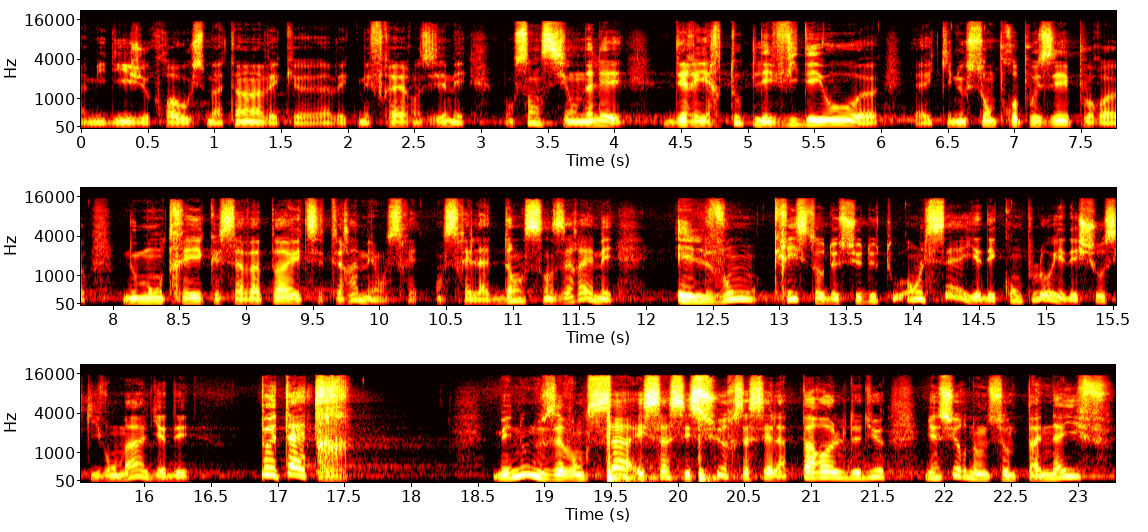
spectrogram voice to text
à midi, je crois, ou ce matin avec, avec mes frères. On se disait, mais bon sang, si on allait derrière toutes les vidéos qui nous sont proposées pour nous montrer que ça va pas, etc., mais on serait, on serait là-dedans sans arrêt. Mais élevons Christ au-dessus de tout. On le sait, il y a des complots, il y a des choses qui vont mal, il y a des peut-être mais nous, nous avons ça, et ça c'est sûr, ça c'est la parole de Dieu. Bien sûr, nous ne sommes pas naïfs.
